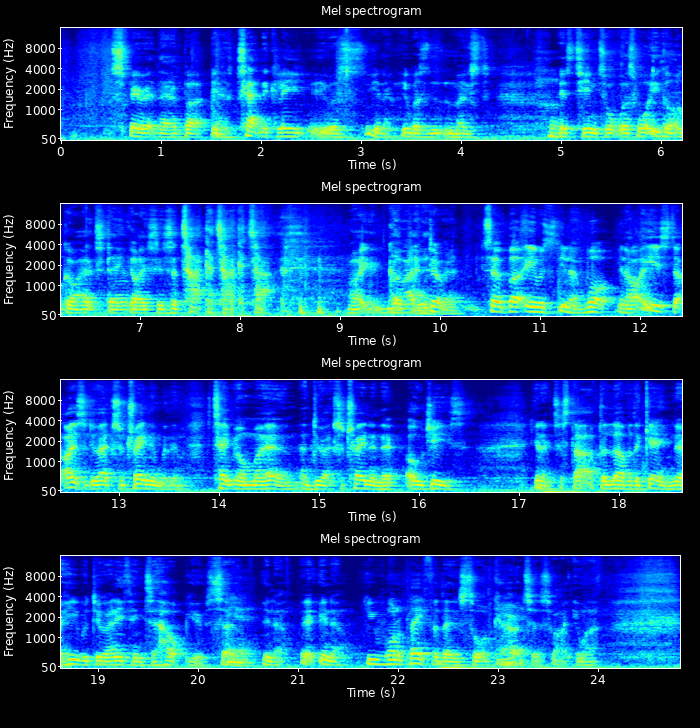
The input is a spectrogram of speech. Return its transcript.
spirit there. But you know, technically, he was you know he wasn't the most. His team talk was, "What you got to go out today, guys? Is attack, attack, attack." right, go out and do it. So, but he was, you know, what you know. I used to I used to do extra training with him to take me on my own and do extra training at OGs. You know, to start up the love of the game. You know, he would do anything to help you. So, Yeah. you know, it, you know, you want to play for those sort of characters, right? You want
